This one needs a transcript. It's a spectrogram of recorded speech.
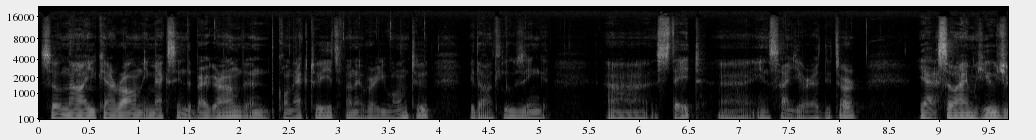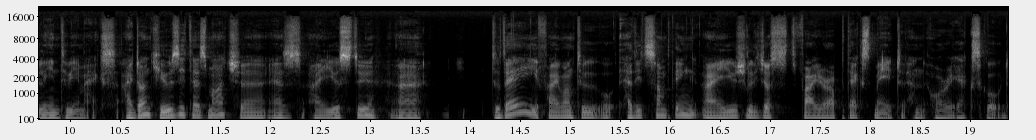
So now you can run Emacs in the background and connect to it whenever you want to, without losing state inside your editor yeah, so I'm hugely into Emacs. I don't use it as much uh, as I used to. Uh, today, if I want to edit something, I usually just fire up TextMate and or Xcode.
